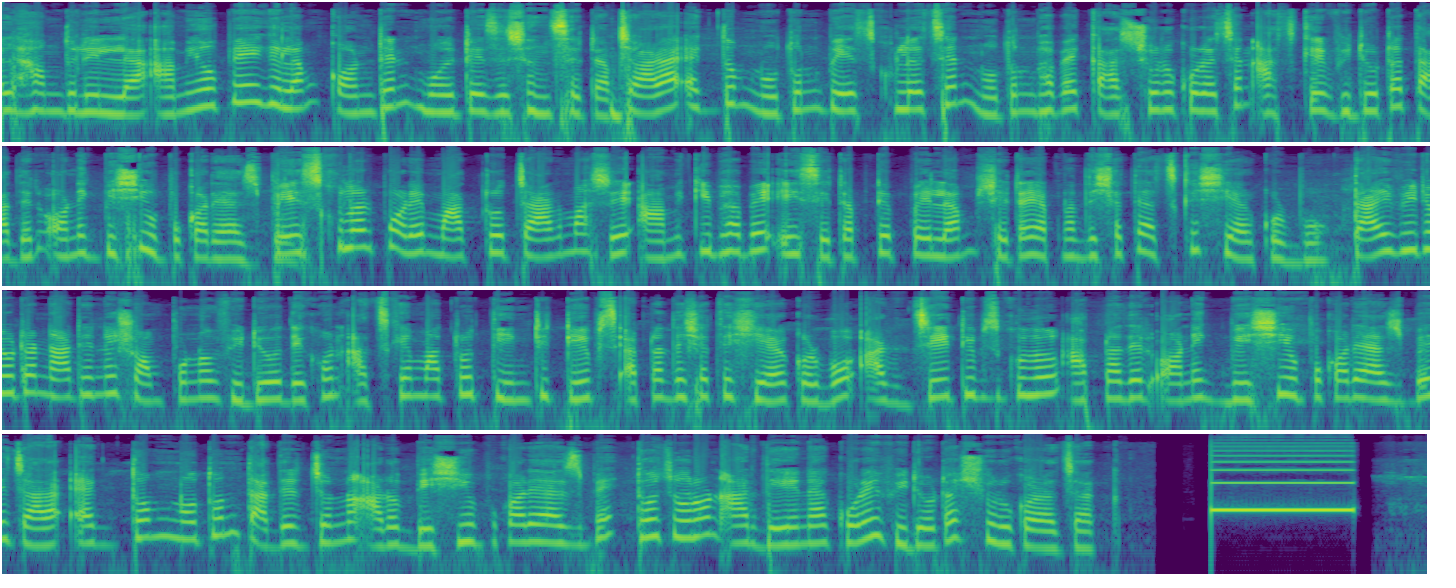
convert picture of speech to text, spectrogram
আলহামদুলিল্লাহ আমিও পেয়ে গেলাম কন্টেন্ট মনিটাইজেশন সেটআপ যারা একদম নতুন পেজ খুলেছেন নতুন ভাবে কাজ শুরু করেছেন আজকের ভিডিওটা তাদের অনেক বেশি উপকারে আসবে। পেজ খোলার পরে মাত্র চার মাসে আমি কীভাবে এই সেটআপটা পেলাম সেটাই আপনাদের সাথে আজকে শেয়ার করব। তাই ভিডিওটা না টেনে সম্পূর্ণ ভিডিও দেখুন। আজকে মাত্র তিনটি টিপস আপনাদের সাথে শেয়ার করব। আর যে টিপসগুলো আপনাদের অনেক বেশি উপকারে আসবে যারা একদম নতুন তাদের জন্য আরও বেশি উপকারে আসবে। তো চলুন আর দেরি না করে ভিডিওটা শুরু করা যাক।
